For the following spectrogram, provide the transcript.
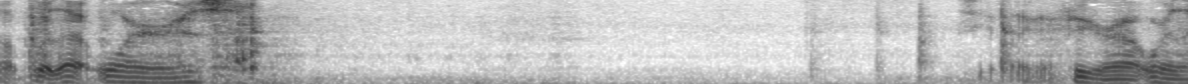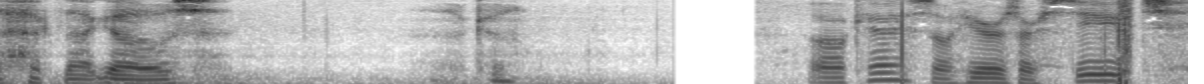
up where that wire is. See if I can figure out where the heck that goes. Okay. Okay, so here's our seat.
